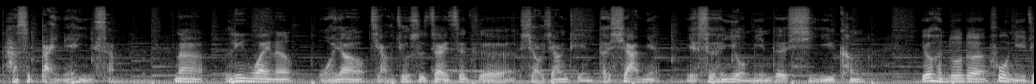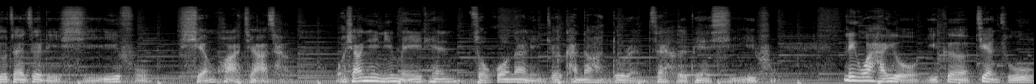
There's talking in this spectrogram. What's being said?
它是百年以上。那另外呢，我要讲就是在这个小江亭的下面，也是很有名的洗衣坑，有很多的妇女就在这里洗衣服，闲话家常。我相信你每一天走过那里，就会看到很多人在河边洗衣服。另外还有一个建筑物，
